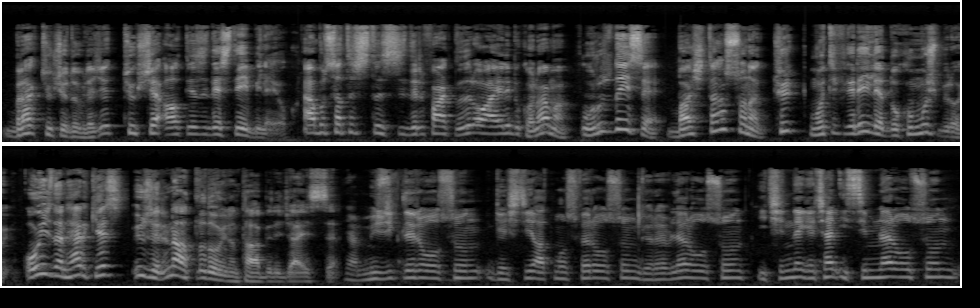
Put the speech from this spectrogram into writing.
bırak Türkçe dublajı. Türkçe altyazı desteği bile yok. Ha bu satış stratejisidir farklıdır o ayrı bir konu ama Uruz'da ise baştan sona Türk motifleriyle dokunmuş bir oyun. O yüzden herkes üzerine atladı oyunun tabiri caizse. Yani müzikleri olsun, geçtiği atmosfer olsun, görevler olsun, içinde geçen isimler olsun.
